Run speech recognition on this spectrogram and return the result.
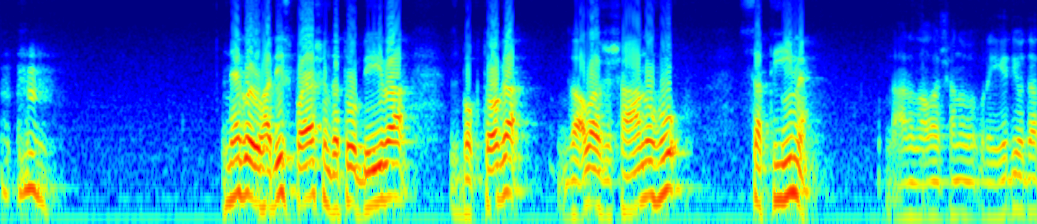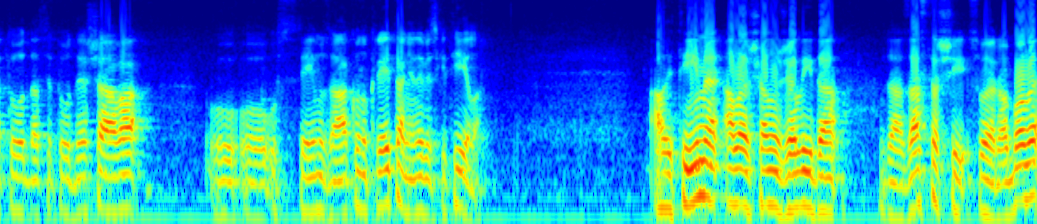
Nego je u hadisu pojašnjeno da to biva zbog toga da Allah Žešanuhu sa time, naravno Allah Žešanuhu uredio da, to, da se to dešava u, u, u sistemu zakonu kretanja nebeskih tijela. Ali time Allah želi da, da zastraši svoje robove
